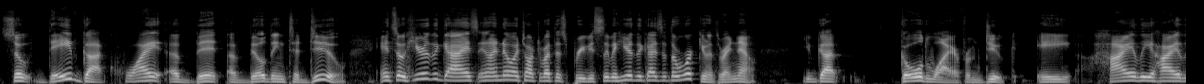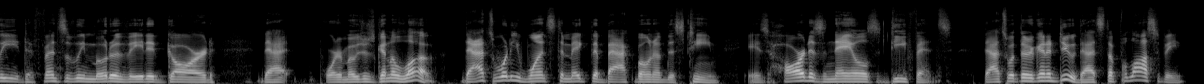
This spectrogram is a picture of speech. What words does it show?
So they've got quite a bit of building to do. And so here are the guys, and I know I talked about this previously, but here are the guys that they're working with right now. You've got Goldwire from Duke, a highly, highly defensively motivated guard that Porter Moser's going to love. That's what he wants to make the backbone of this team is hard as nails defense. That's what they're going to do. That's the philosophy.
